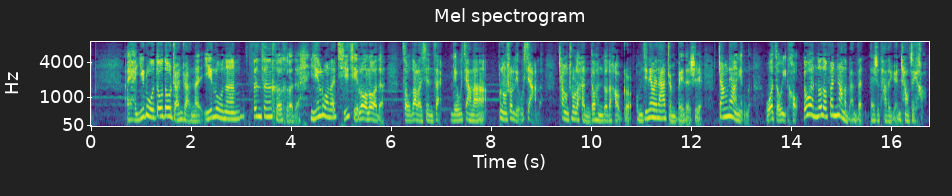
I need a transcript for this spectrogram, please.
哎呀，一路兜兜转转的，一路呢分分合合的，一路呢起起落落的，走到了现在，留下了不能说留下了，唱出了很多很多的好歌。我们今天为大家准备的是张靓颖的《我走以后》，有很多的翻唱的版本，但是她的原唱最好。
